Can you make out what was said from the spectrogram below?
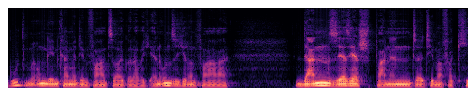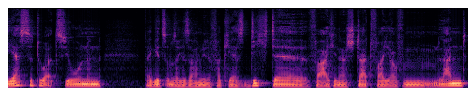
gut umgehen kann mit dem Fahrzeug, oder habe ich eher einen unsicheren Fahrer? Dann sehr, sehr spannend äh, Thema Verkehrssituationen. Da geht es um solche Sachen wie eine Verkehrsdichte. Fahre ich in der Stadt, fahre ich auf dem Land?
